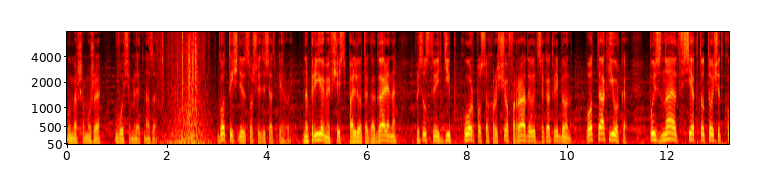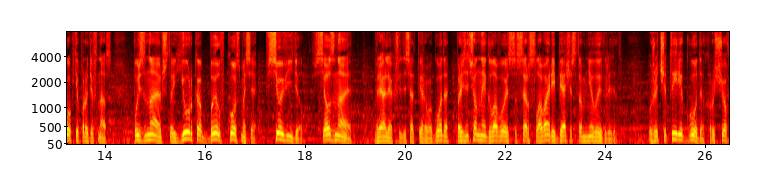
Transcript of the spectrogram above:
умершим уже 8 лет назад. Год 1961. На приеме в честь полета Гагарина в присутствии дип-корпуса Хрущев радуется, как ребенок. «Вот так, Юрка! Пусть знают все, кто точит когти против нас. Пусть знают, что Юрка был в космосе, все видел, все знает в реалиях 1961 года произнесенные главой СССР слова ребячеством не выглядят. Уже четыре года Хрущев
